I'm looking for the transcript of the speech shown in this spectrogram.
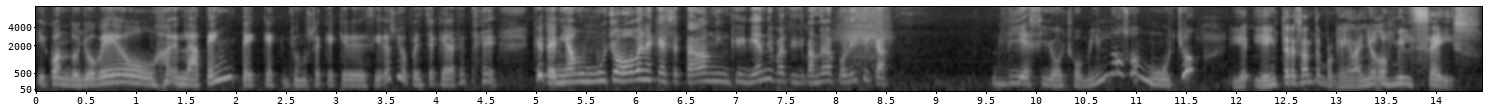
Y cuando yo veo latente, que yo no sé qué quiere decir eso, yo pensé que era que, que teníamos muchos jóvenes que se estaban inscribiendo y participando en la política. 18 mil no son muchos. Y, y, es interesante porque en el año 2006,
